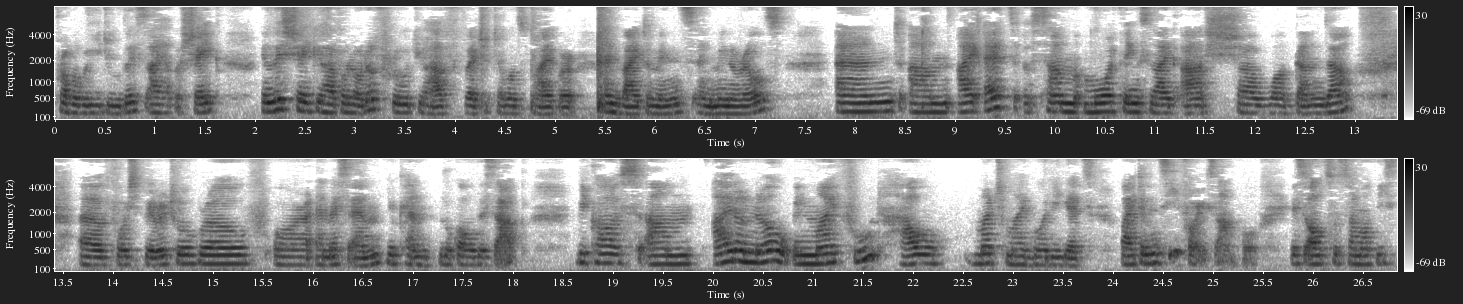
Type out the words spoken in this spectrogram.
probably do this. I have a shake. In this shake, you have a lot of fruit, you have vegetables, fiber, and vitamins and minerals. And um, I add some more things like ashwagandha uh, for spiritual growth or MSM. You can look all this up because um, I don't know in my food how much my body gets. Vitamin C, for example, is also some of these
